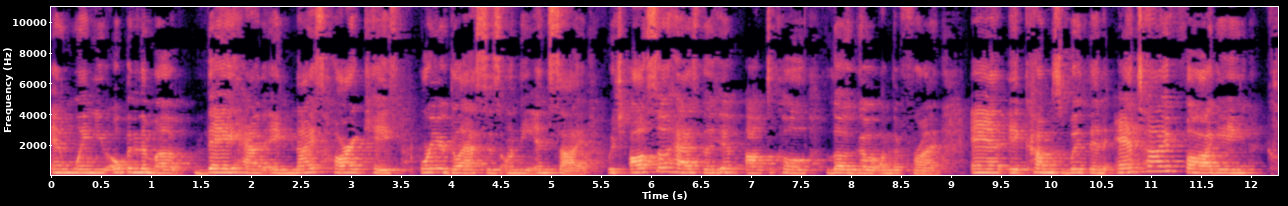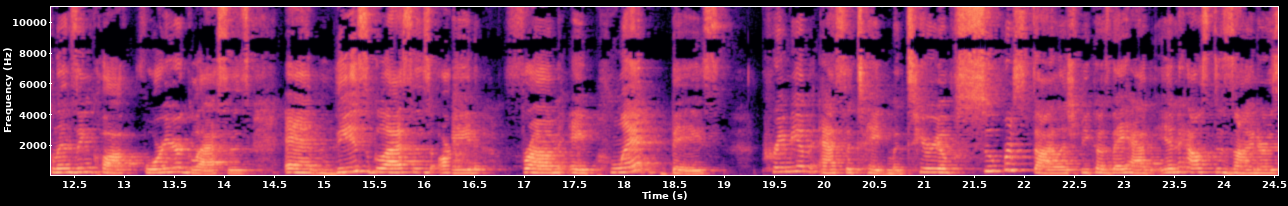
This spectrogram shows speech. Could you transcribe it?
And when you open them up, they have a nice hard case for your glasses on the inside, which also has the Hip Optical logo on the front. And it comes with an anti-fogging cleansing cloth for your glasses. And these glasses are made from a plant-based premium acetate material, super stylish because they have in-house designers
